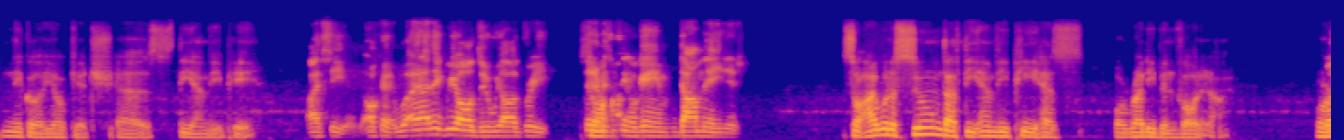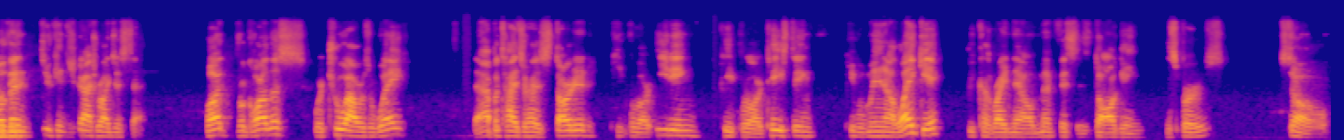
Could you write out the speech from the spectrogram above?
Nikola Jokic as the MVP. I see it. Okay, well, I think we all do. We all agree. That So, every single game dominated. so I would assume that the MVP has already been voted on. Well, the- then you can scratch what I just said. But regardless, we're two hours away. The appetizer has started. People are eating. People are tasting. People may not like it because right now Memphis is dogging the Spurs. So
